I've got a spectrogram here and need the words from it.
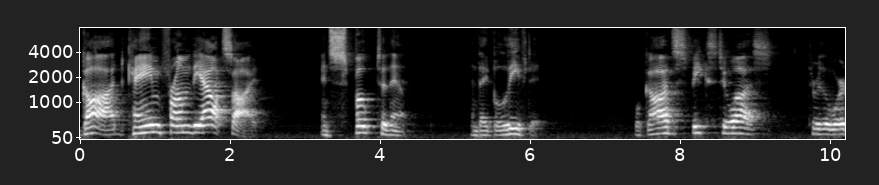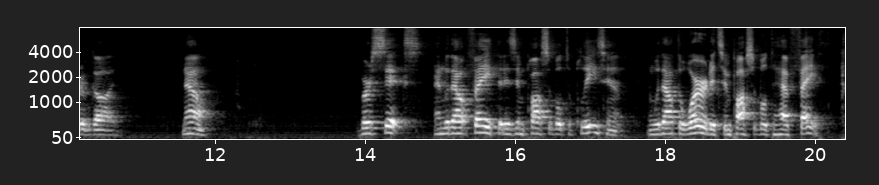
God came from the outside and spoke to them, and they believed it. Well, God speaks to us through the Word of God. Now, verse 6 And without faith it is impossible to please Him, and without the Word it's impossible to have faith.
